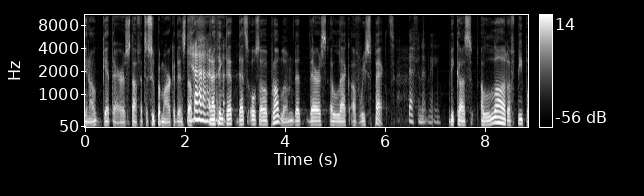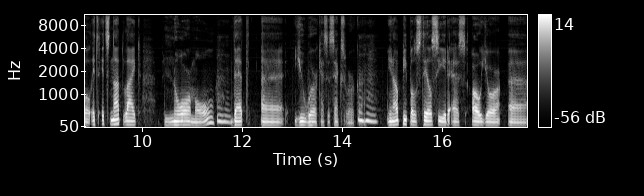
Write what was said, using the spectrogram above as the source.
you know get their stuff at the supermarket and stuff Yeah. and i think that that's also a problem that there's a lack of respect definitely. because a lot of people it's it's not like normal Mm-hmm. that uh, you work as a sex worker Mm-hmm. You know people still see it as oh you're uh,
